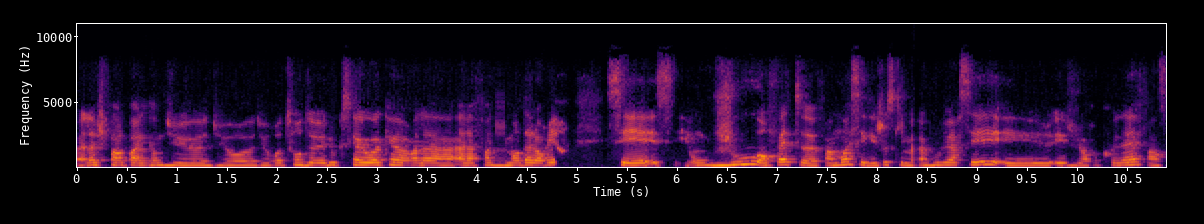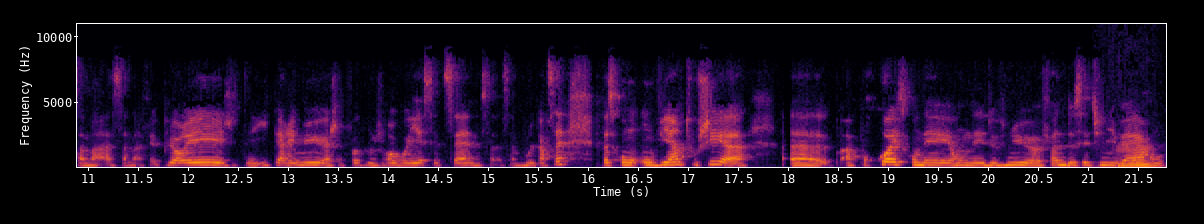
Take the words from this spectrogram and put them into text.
bah, là je parle par exemple du, du, du retour de Luke Skywalker à la, à la fin du Mandalorian. C'est on joue en fait enfin moi c'est quelque chose qui m'a bouleversé et, je le reconnais. Enfin ça m'a ça m'a fait pleurer. J'étais hyper émue à chaque fois que je revoyais cette scène. Ça, me bouleversait parce qu'on on vient toucher à, à, à pourquoi est-ce qu'on est on est devenu euh, fan de cet univers ou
